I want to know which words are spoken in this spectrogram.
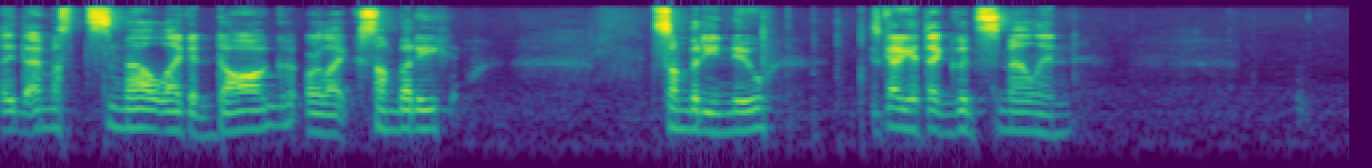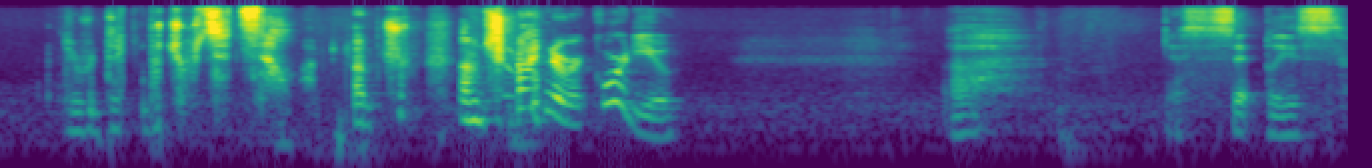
I must smell like a dog or like somebody somebody new. He's got to get that good smell in. You're ridiculous. Would you sit still? I'm I'm, tr- I'm trying to record you. Uh, yes, sit, please.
